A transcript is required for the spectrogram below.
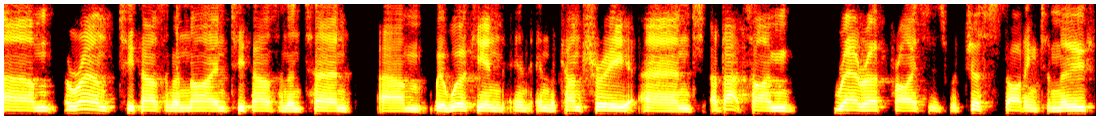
um, around 2009, 2010, um, we're working in, in the country. And at that time, rare earth prices were just starting to move.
